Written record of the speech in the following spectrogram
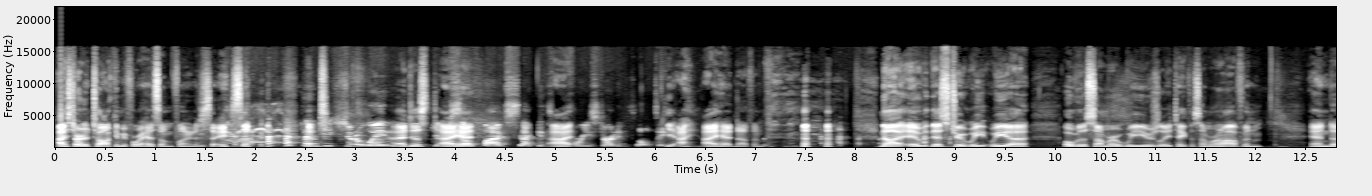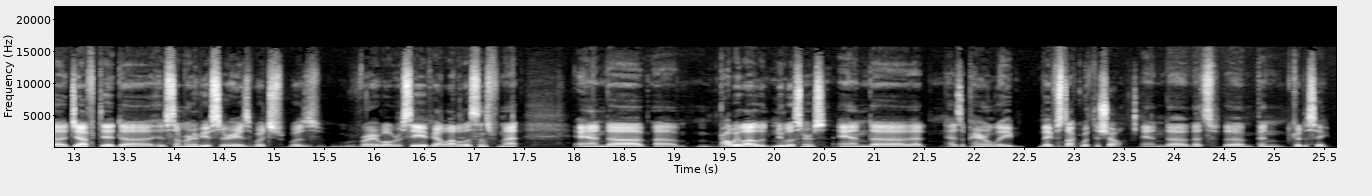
I started talking before I had something funny to say. So you should have waited. I just- I had- five seconds I- before you start insulting. yeah, I, I had nothing. no, it, that's true. We we uh over the summer we usually take the summer off and and uh, Jeff did uh, his summer interview series, which was very well received. Got a lot of listens from that, and uh, uh, probably a lot of new listeners. And uh, that has apparently they've stuck with the show, and uh, that's uh, been good to see.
